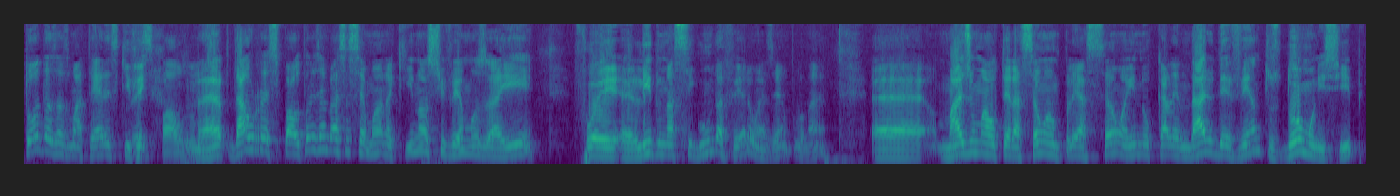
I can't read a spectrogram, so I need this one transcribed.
Todas as matérias que vêm. Né, dá o respaldo. Por exemplo, essa semana aqui nós tivemos aí, foi é, lido na segunda-feira, um exemplo, né? É, mais uma alteração, ampliação aí no calendário de eventos do município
